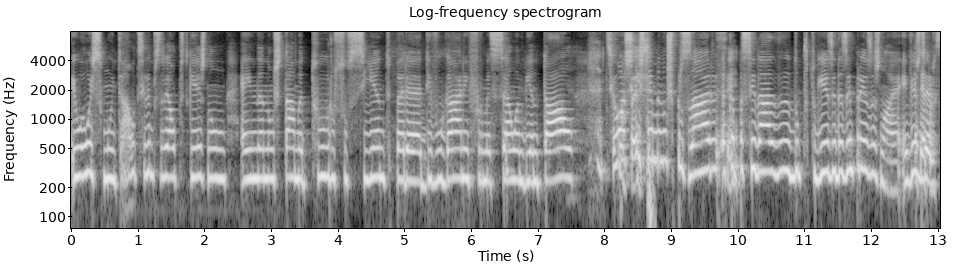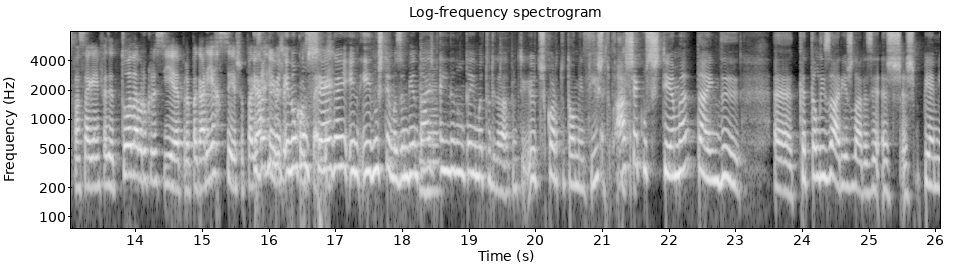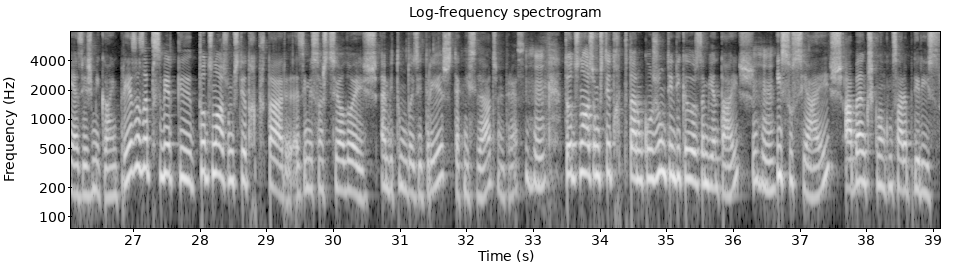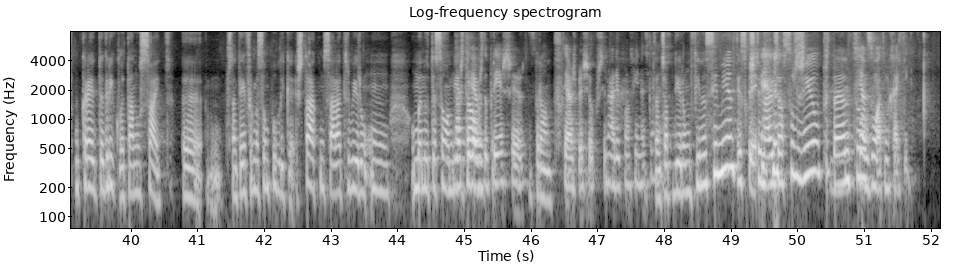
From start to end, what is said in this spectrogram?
Eu ouço muito, ah, o tecido empresarial português não, ainda não está maturo o suficiente para divulgar informação ambiental. Desculpas. Eu acho que isto é menosprezar Sim. a capacidade do português e das empresas, não é? Em vez Até de porque se conseguem fazer toda a burocracia para pagar IRCs, para pagar Exatamente, e não conseguem, conseguem e, e, nos temas ambientais uhum. ainda não têm maturidade. Eu discordo totalmente isto. Acho é que o sistema tem de uh, catalisar e ajudar as, as, as, PMEs e as microempresas a perceber que todos nós vamos ter de reportar as emissões de CO2 âmbito 1, 2 e 3, tecnicidades, não interessa. Uhum. Todos nós vamos ter de reportar um conjunto de indicadores ambientais uhum. e sociais. Há bancos que vão começar a pedir isso. O crédito agrícola está no site, uh, portanto, a informação pública está a começar a atribuir um, uma notação ambiental. Nós tivemos de preencher. Pronto. Tivemos de preencher o questionário com financiamento. Portanto, já pediram um financiamento, esse questionário já surgiu, portanto... Tivemos um ótimo rating.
